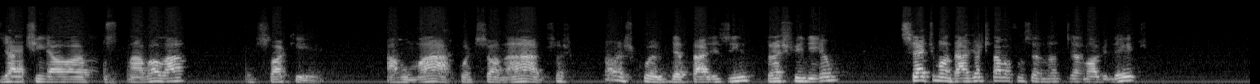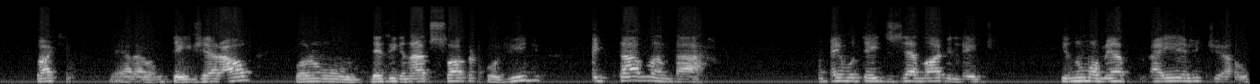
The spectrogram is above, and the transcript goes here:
já tinha, ela funcionava lá, só que arrumar, ar-condicionado, essas coisas, detalhezinhos, transferimos. Sétimo andar já estava funcionando 19 leitos, só que era um TI geral, foram designados só para Covid. Oitavo andar, também UTI 19 leitos, e no momento, aí a gente, o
